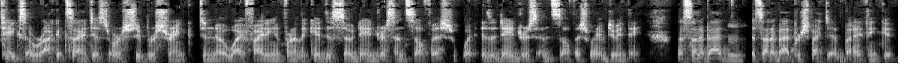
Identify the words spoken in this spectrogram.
takes a rocket scientist or a super shrink to know why fighting in front of the kids is so dangerous and selfish. What is a dangerous and selfish way of doing things? That's not a bad. Mm. That's not a bad perspective, but I think it.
